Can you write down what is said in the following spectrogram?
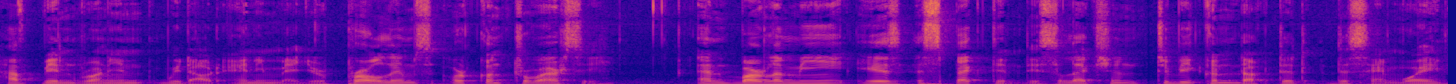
have been running without any major problems or controversy, and Bartolomie is expecting this election to be conducted the same way.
